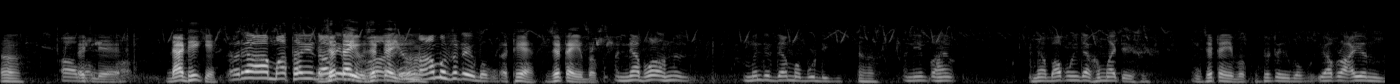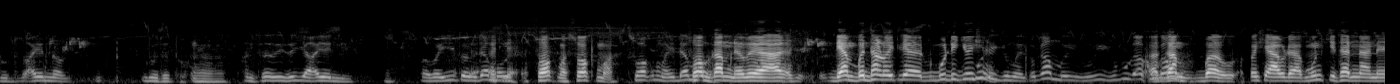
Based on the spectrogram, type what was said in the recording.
હા એટલે. દાઢી કે? અરે આ માથાની દાઢી- જટાયું, જટાયું. નામ જટાયું બાપુ. ઠે જટાઈએ બાપુ. અને ત્યાં ભોળા મંદિર ડેમમાં બુડી ગઈ. અને એ પાસે ત્યાં બાપુની ત્યાં ખમાચે છે. જટાઈએ બાપુ. જટાયું બાપુ. એ આપણો આયન દૂધ આયન દૂધ હતું. અને સદી જગ્યા આયરની હવે એ તો શોખમાં શોખમાં શોખમાં એ ડેમ શોખ ગામને હવે આ ડેમ બંધાણો એટલે બુડી ગયું છે બુડી ને ગયું ગામ ગામ. ગામ પછી આવડે મુનકી ધારના ને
